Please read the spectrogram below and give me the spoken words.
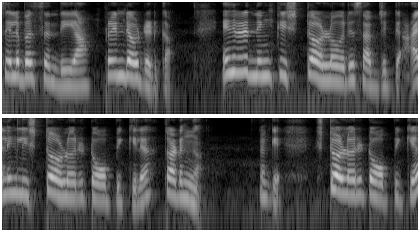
സിലബസ് എന്ത് ചെയ്യുക പ്രിന്റ് ഔട്ട് എടുക്കുക എന്നിട്ട് നിങ്ങൾക്ക് ഇഷ്ടമുള്ള ഒരു സബ്ജക്റ്റ് അല്ലെങ്കിൽ ഇഷ്ടമുള്ള ഒരു ടോപ്പിക്കിൽ തുടങ്ങുക. ഓക്കെ ഇഷ്ടമുള്ള ഒരു ടോപ്പിക്ക്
